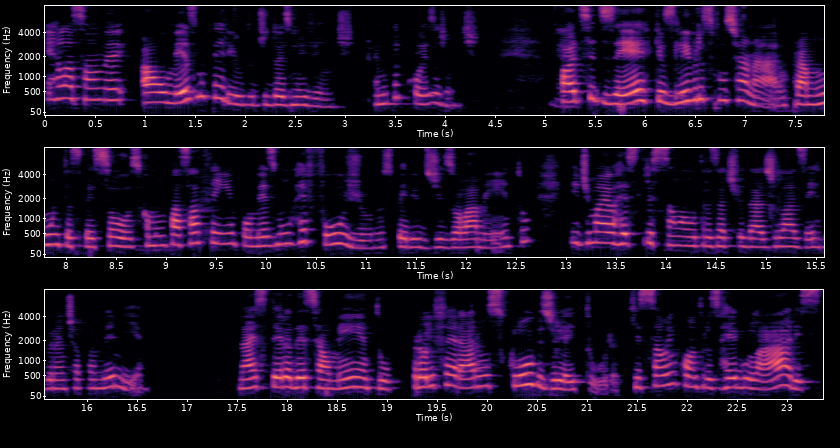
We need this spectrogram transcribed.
em relação ao mesmo período de 2020. É muita coisa, gente. É. Pode-se dizer que os livros funcionaram para muitas pessoas como um passatempo ou mesmo um refúgio nos períodos de isolamento e de maior restrição a outras atividades de lazer durante a pandemia. Na esteira desse aumento, proliferaram os clubes de leitura, que são encontros regulares,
